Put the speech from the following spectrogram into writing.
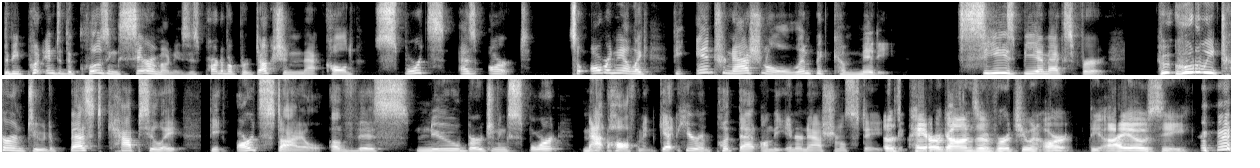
to be put into the closing ceremonies as part of a production that called Sports as Art. So already now, like the International Olympic Committee sees BMX vert. Who, who do we turn to to best capsulate the art style of this new burgeoning sport? Matt Hoffman, get here and put that on the international stage. Those paragons of virtue and art, the IOC.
